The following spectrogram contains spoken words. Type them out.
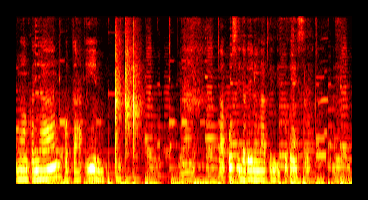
Yung ang kanyang pagkain. Ayan. Tapos ilagay na natin dito guys. Oh. Ayan.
